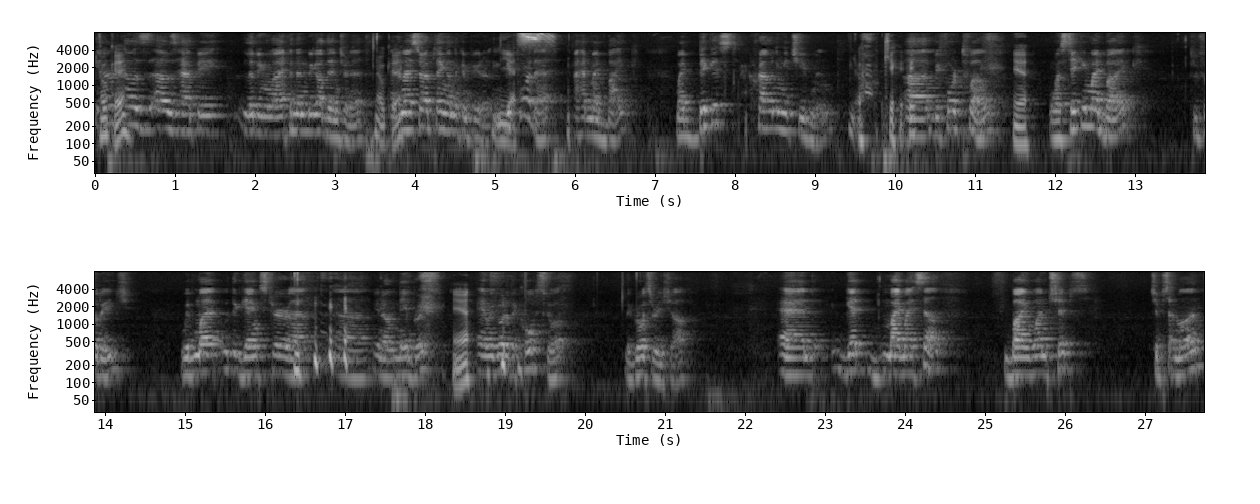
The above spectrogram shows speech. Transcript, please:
You know? Okay. I was I was happy living life, and then we got the internet. Okay. And I started playing on the computer. Yes. Before that, I had my bike. My biggest crowning achievement Okay. uh, before 12 yeah. was taking my bike to Farij with my with the gangster uh, uh, you know neighbors. Yeah. and we go to the cold store the grocery shop and get by myself buy one chips chips Oman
